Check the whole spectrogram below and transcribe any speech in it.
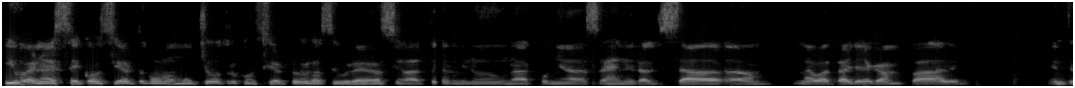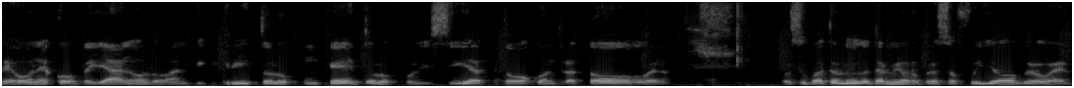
Y bueno, ese concierto, como muchos otros conciertos de la Seguridad Nacional, terminó en una coñaza generalizada, una batalla campal entre jóvenes copellanos, los anticristos, los punquetos, los policías, todos contra todos. Bueno, por supuesto, el único que terminó preso fui yo, pero bueno,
